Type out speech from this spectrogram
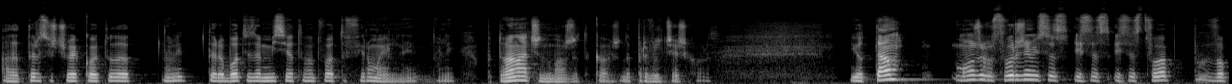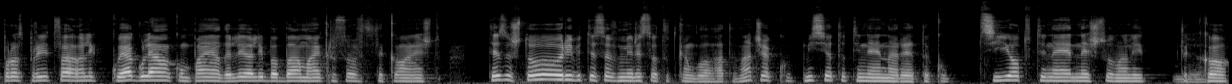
а да търсиш човек, който да, нали, да работи за мисията на твоята фирма или не. Нали. По този начин може да, такова, да привлечеш хора. И оттам може да го свържем и с, и с, и с твоя въпрос преди това, нали, коя голяма компания, дали Alibaba, Microsoft и такова нещо. Те защо рибите се вмирисват от към главата? Значи, ако мисията ти не е наред, ако CEO-то ти не е нещо, нали, Тако. Yeah.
